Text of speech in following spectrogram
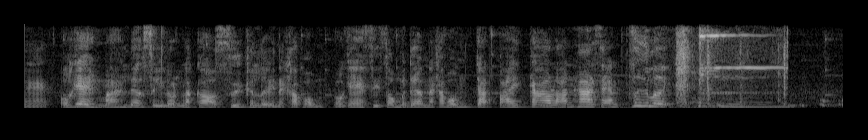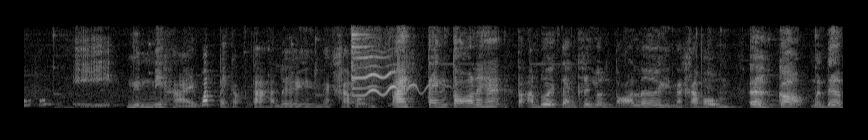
นะฮะโอเค มาเลือกสีรถแล้วก็ซื้อกันเลยนะครับผมโอเค สีส้มเหมือนเดิมนะครับผมจัดไป9ล้าน5แสนซื้อเลย เงินนี่หายวับไปกับตาเลยนะครับผมไปแต่งต่อเลยฮะตามด้วยแต่งเครื่องยนต์ต่อเลยนะครับผมเออก็เหมือนเดิม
